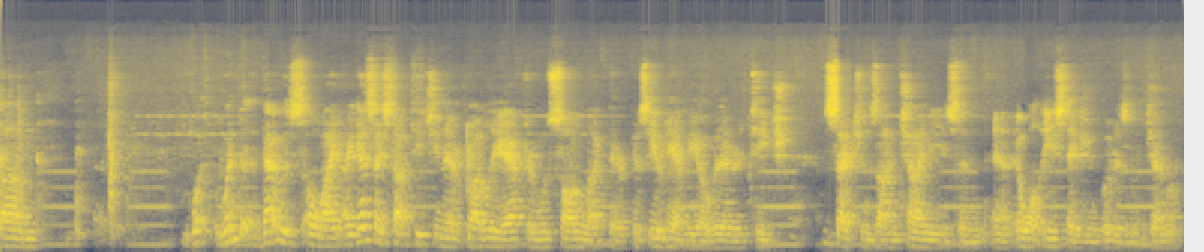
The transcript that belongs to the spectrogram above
Um, What, when, the- that was, oh, I, I guess I stopped teaching there probably after Mu Soeng left there, because he would have me over there to teach sections on Chinese and, and, well, East Asian Buddhism in general,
